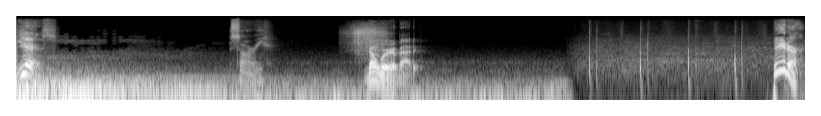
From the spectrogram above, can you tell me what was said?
Yes. Sorry. Don't worry about it. Peter!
